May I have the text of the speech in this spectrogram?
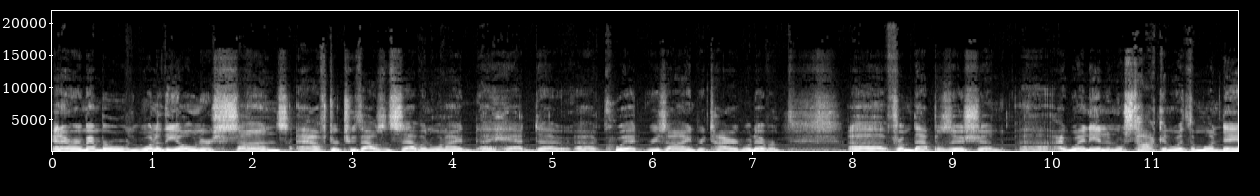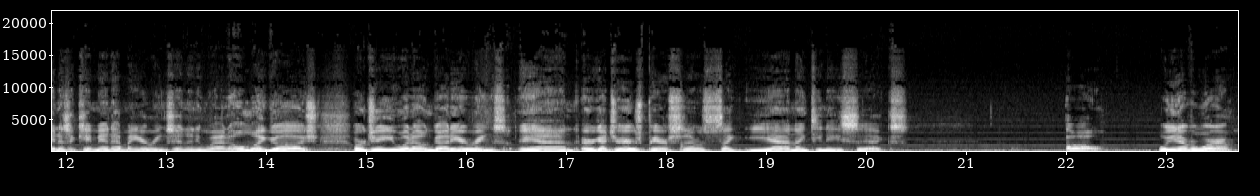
And I remember one of the owner's sons after 2007, when I, I had uh, uh, quit, resigned, retired, whatever uh, from that position. Uh, I went in and was talking with him one day, and as I came in, I had my earrings in, and he went, "Oh my gosh, RG, you went out and got earrings and or got your ears pierced?" And I was like, "Yeah, 1986." Oh, well, you never wear them.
